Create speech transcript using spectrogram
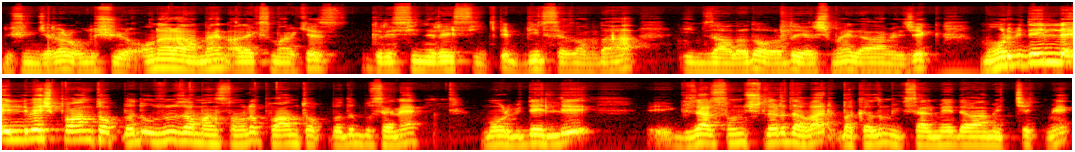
düşünceler oluşuyor. Ona rağmen Alex Marquez Gresini Racing ile bir sezon daha imzaladı. Orada yarışmaya devam edecek. Morbidelli 55 puan topladı. Uzun zaman sonra puan topladı bu sene. Morbidelli e, güzel sonuçları da var. Bakalım yükselmeye devam edecek mi?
